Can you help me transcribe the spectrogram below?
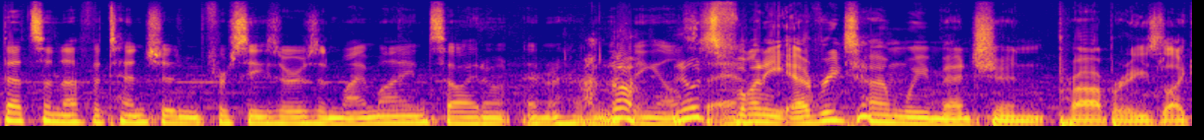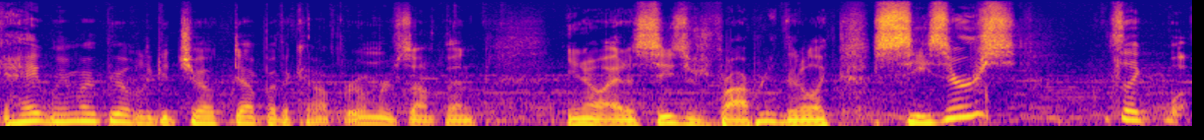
that's enough attention for Caesars in my mind. So I don't I don't have anything else. You know, it's funny. Every time we mention properties, like, hey, we might be able to get you hooked up with a comp room or something, you know, at a Caesars property, they're like, Caesars? It's like, well,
